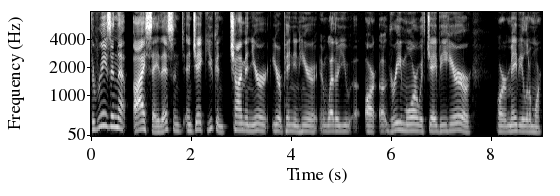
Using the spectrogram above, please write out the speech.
the reason that I say this, and, and Jake, you can chime in your your opinion here and whether you uh, are agree more with JB here or or maybe a little more.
